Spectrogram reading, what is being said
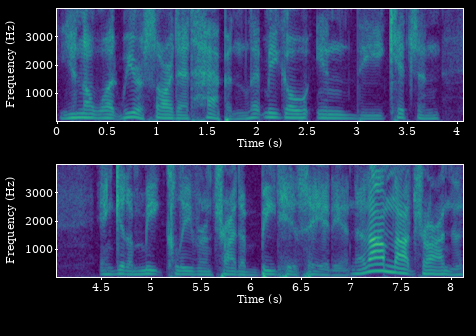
you know what, we are sorry that happened. Let me go in the kitchen and get a meat cleaver and try to beat his head in. And I'm not trying to,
